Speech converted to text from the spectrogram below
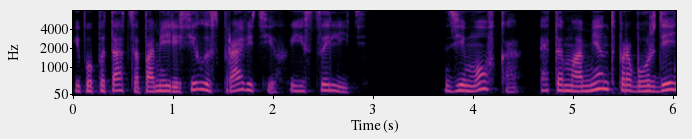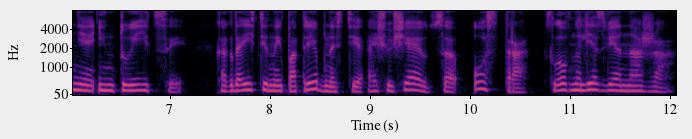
и попытаться по мере сил исправить их и исцелить. Зимовка — это момент пробуждения интуиции, когда истинные потребности ощущаются остро, словно лезвие ножа.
